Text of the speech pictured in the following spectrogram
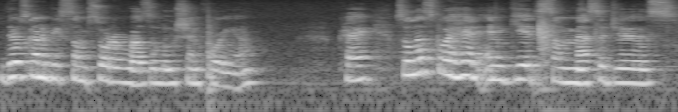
There's going to be some sort of resolution for you. Okay. So let's go ahead and get some messages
